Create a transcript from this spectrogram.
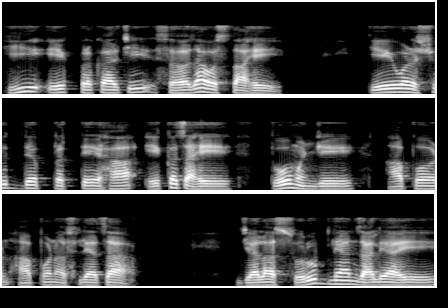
ही एक प्रकारची सहजावस्था आहे. केवळ शुद्ध प्रत्यय हा एकच आहे. तो म्हणजे आपण आपण असल्याचा. ज्याला स्वरूप ज्ञान झाले आहे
